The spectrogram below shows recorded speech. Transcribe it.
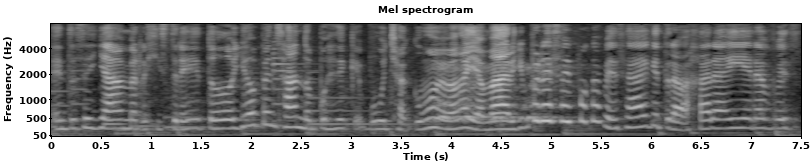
Entonces ya me registré todo, yo pensando pues de que, pucha, ¿cómo me van a llamar? Yo por esa época pensaba que trabajar ahí era pues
